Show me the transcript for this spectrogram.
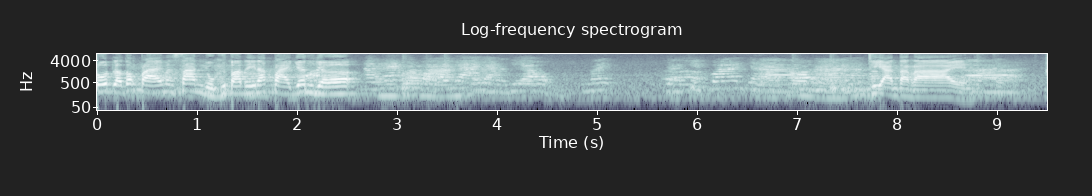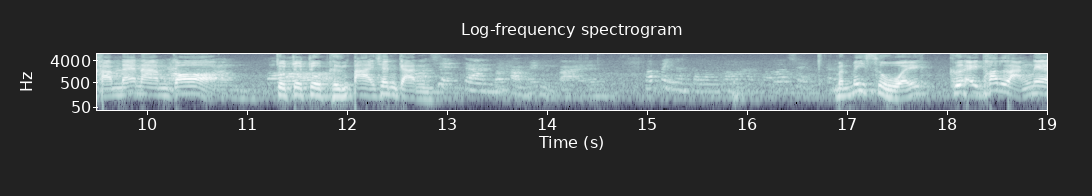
รุดเราต้องแปลให้มันสั้นอยู่คือตอนนี้นักแปลเยินเยอะอันแรกเขาบอกว่ายาอย่างเดียวไม่อย่าคิดว่ายาเท่านั้นที่อันตรายอ่าคำแนะนำก็จุดจุดจุดๆๆถึงตายเช่นกัน เช่นกันก็ทำให้ถึงตายเลยก็เป็นอันตรายก็ก็เช่นกันมันไม่สวยคือไอ้ท่อนหลังเนี่ย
